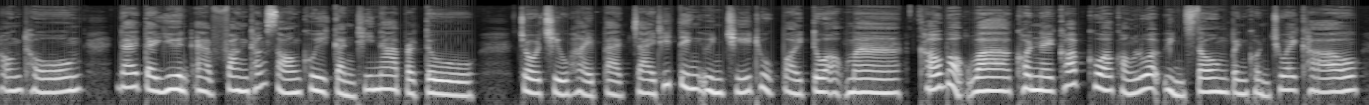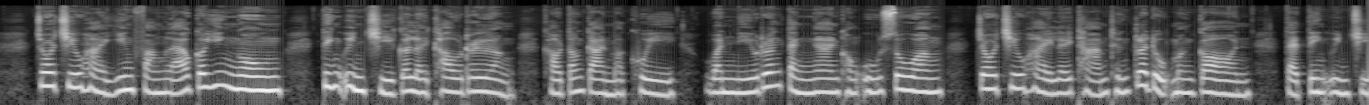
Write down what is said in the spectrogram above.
ห้องโถง ได้แต่ยืนแอบฟังทั้งสองคุยกันที่หน้าประตู โจชิวไห่แปลกใจที่ติงอินชีถูกปล่อยตัวออกมา เขาบอกว่าคนในครอบครัวของลั่วอินซงเป็นคนช่วยเขา โจชิวห่ยิ่งฟังแล้วก็ยิ่งงง ติงอินชีก็เลยเข้าเรื่อง เขาต้องการมาคุย วันนี้เรื่องแต่งงานของอูซวงโจชิวไห่เลยถามถึงกระดูกมังกร แต่ติงอินชี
